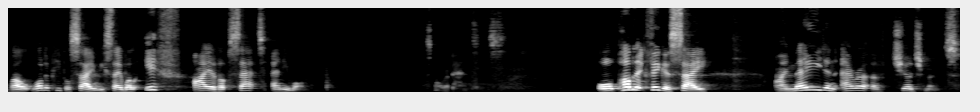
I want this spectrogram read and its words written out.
well, what do people say? We say, well, if I have upset anyone, that's not repentance. Or public figures say, I made an error of judgment.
